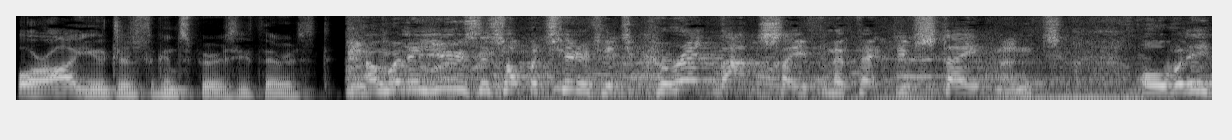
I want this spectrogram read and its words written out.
Or are you just a conspiracy theorist? And will he use this opportunity to correct that safe and effective statement, or will he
